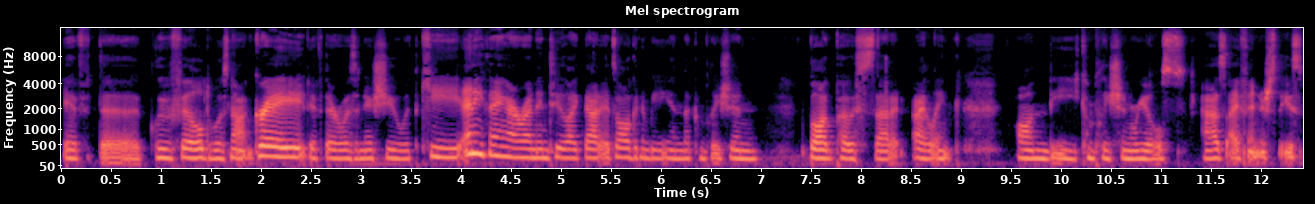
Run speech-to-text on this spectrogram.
if the glue filled was not great, if there was an issue with key, anything I run into like that, it's all going to be in the completion blog posts that I link on the completion reels as I finish these.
